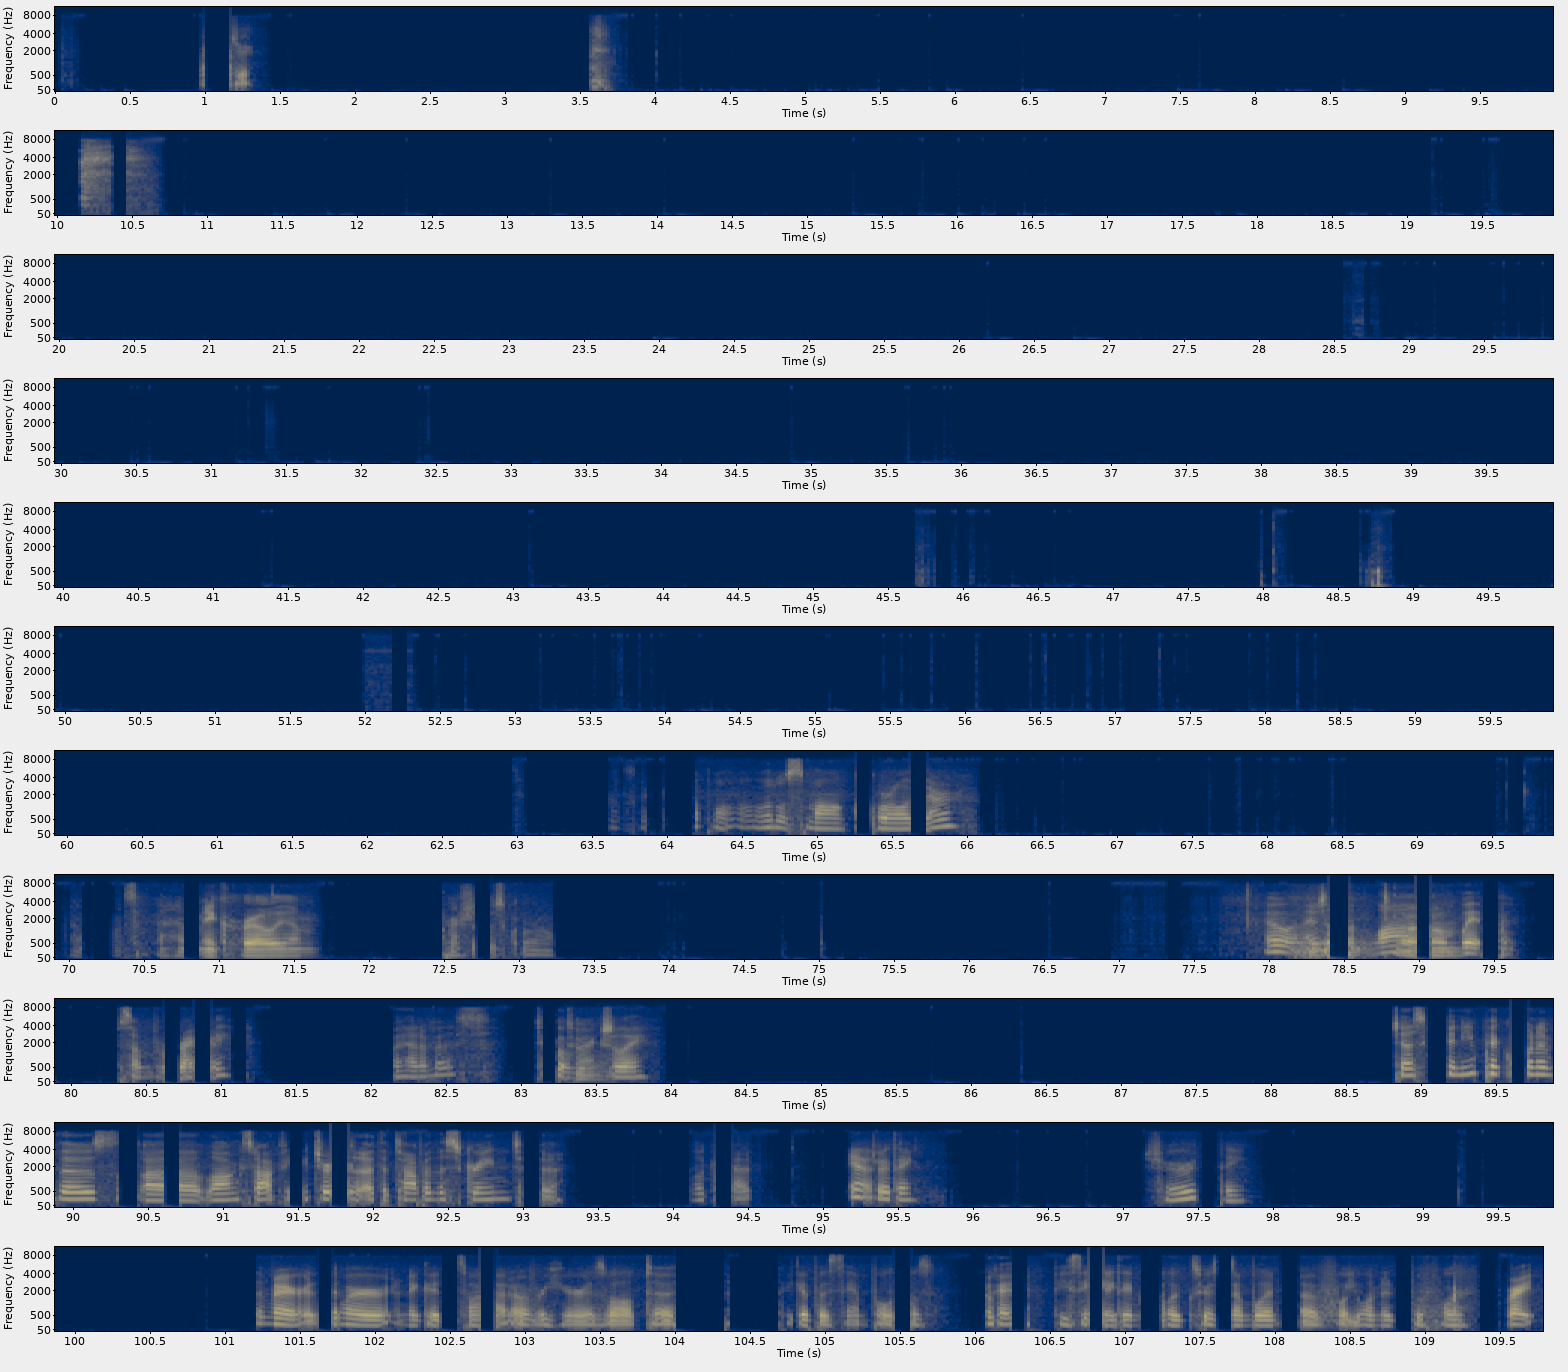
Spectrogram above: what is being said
A little small coral there. Looks like a hemicorallium precious coral. Oh, and there's a long um, whip, some variety ahead of us. Two of them, actually. Jess, can you pick one of those uh, long stock features at the top of the screen to look at? Yeah, sure thing. Sure thing. Then we're, then we're in a good spot over here as well to pick up the samples. Okay. If you see anything that looks resemblant of what you wanted before. Right.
